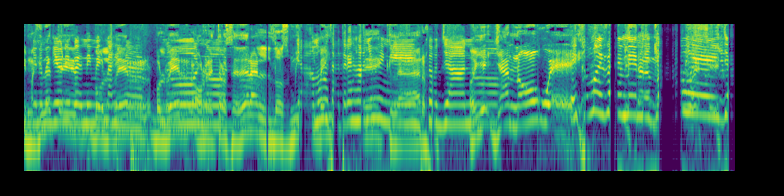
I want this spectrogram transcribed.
Imagínate ni, ni volver, volver o retroceder al 2000. Ya vamos hasta tres años en claro. esto, ya no. Oye, ya no, güey. Es como ese meme, ya, güey, ya.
